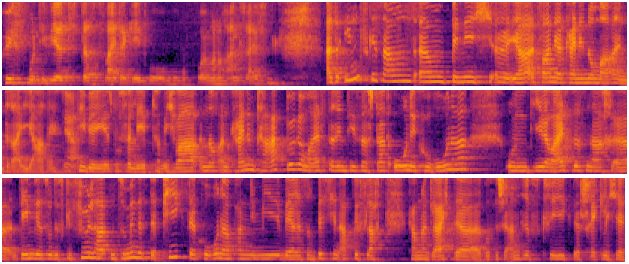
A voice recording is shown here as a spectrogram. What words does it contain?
höchst motiviert, dass es weitergeht? Wo, wo wollen wir noch angreifen? Also insgesamt ähm, bin ich, äh, ja, es waren ja keine normalen drei Jahre, ja, die wir jetzt verlebt haben. Ich war noch an keinem Tag Bürgermeisterin dieser Stadt ohne Corona. Und jeder weiß das, nachdem äh, wir so das Gefühl hatten, zumindest der Peak der Corona-Pandemie wäre so ein bisschen abgeflacht, kam dann gleich der russische Angriffskrieg, der schreckliche,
